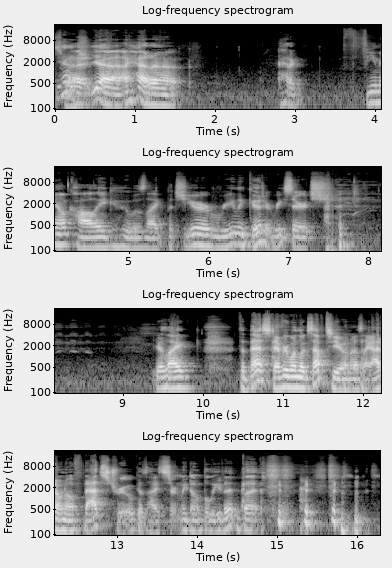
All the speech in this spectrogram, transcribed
Yeah, yeah. I had a I had a female colleague who was like, "But you're really good at research. you're like the best. Everyone looks up to you." And I was like, "I don't know if that's true because I certainly don't believe it, but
